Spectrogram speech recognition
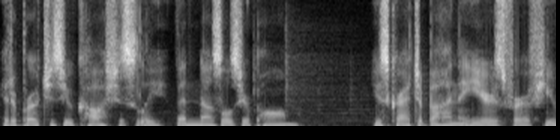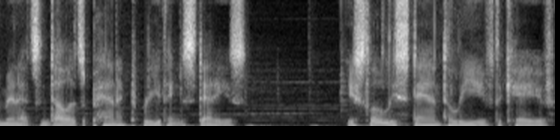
It approaches you cautiously, then nuzzles your palm. You scratch it behind the ears for a few minutes until its panicked breathing steadies. You slowly stand to leave the cave.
